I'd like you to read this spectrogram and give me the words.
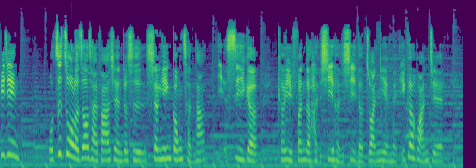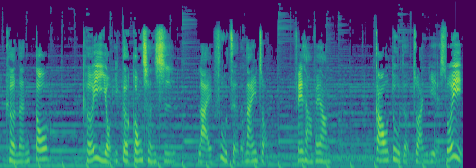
毕竟我制作了之后才发现，就是声音工程它也是一个可以分得很细很细的专业，每一个环节可能都可以有一个工程师来负责的那一种非常非常高度的专业，所以。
